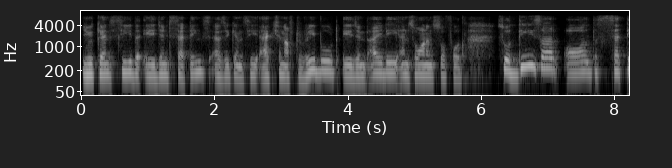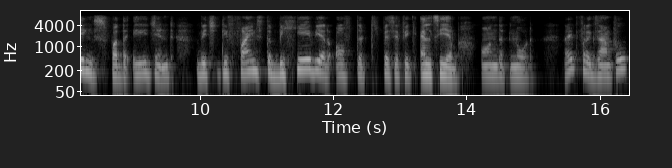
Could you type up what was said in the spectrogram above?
you can see the agent settings as you can see action after reboot, agent ID, and so on and so forth. So these are all the settings for the agent which defines the behavior of that specific LCM on that node, right? For example,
